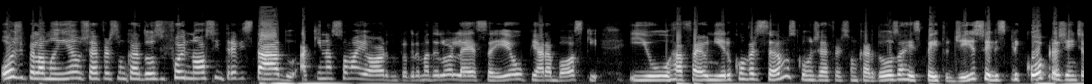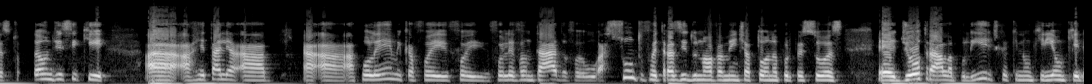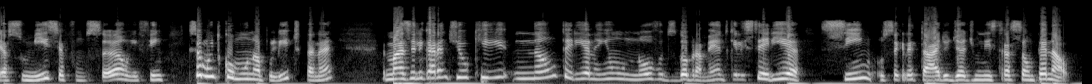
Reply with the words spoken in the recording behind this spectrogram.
Hoje pela manhã, o Jefferson Cardoso foi nosso entrevistado aqui na Sua Maior, no programa Delor Lessa. Eu, Piara Bosque e o Rafael Niero conversamos com o Jefferson Cardoso a respeito disso. Ele explicou para a gente a situação, disse que a, a, retalha, a, a, a, polêmica foi, foi, foi levantada, foi, o assunto foi trazido novamente à tona por pessoas é, de outra ala política que não queriam que ele assumisse a função, enfim. Isso é muito comum na política, né? Mas ele garantiu que não teria nenhum novo desdobramento, que ele seria, sim, o secretário de administração penal.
